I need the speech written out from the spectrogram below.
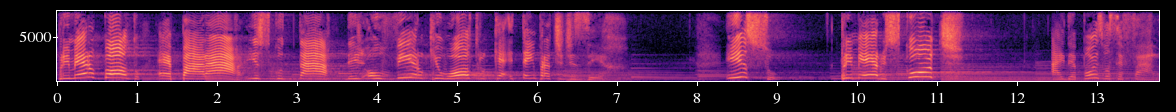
primeiro ponto é parar, escutar, ouvir o que o outro quer, tem para te dizer. Isso, primeiro escute, aí depois você fala.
